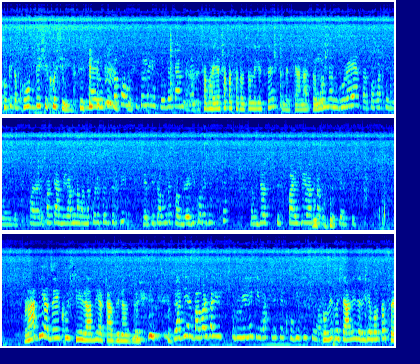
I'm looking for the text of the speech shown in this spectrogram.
খুকি তো খুব বেশি খুশি। হ্যাঁ, রুটির বাবা উঠে চলে গেছে ওদেরকে আনতে। সব ভাইয়া সকাল সকাল চলে গেছে ওদেরকে আনার জন্য। ঘুরাইয়া তারপর বাসে নিয়ে আর এক ফাঁকে আমি রান্না বান্না করে ফেলতেছি হেপি তো আমাকে সব রেডি করে দিচ্ছে। আমি জাস্ট স্পাইস দিয়ে রান্না করতেছি আর কি। রাদিয়া যে খুশি রাদিয়া কাজিন আসবে। রাজিয়ার বাবার বাড়ির কোনো রিলেটিভ আসলে সে খুবই খুশি হয়। খুবই খুশি। আলিজের গিয়ে বলতেছে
